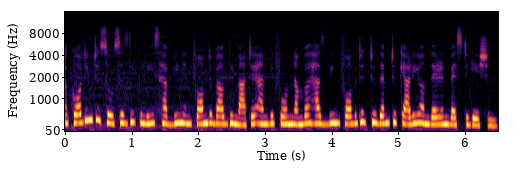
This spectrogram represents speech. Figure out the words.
According to sources, the police have been informed about the matter and the phone number has been forwarded to them to carry on their investigation.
